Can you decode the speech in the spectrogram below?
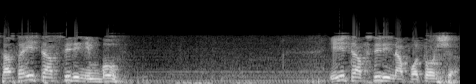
sasa hii tafsiri ni mbovu. Hii tafsiri inapotosha.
